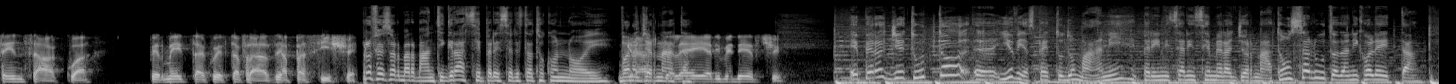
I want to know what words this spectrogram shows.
senza acqua permetta questa frase, appassisce. Professor Barbanti, grazie per essere stato con noi. Buona grazie giornata. Grazie a lei, arrivederci. E per oggi è tutto, eh, io vi aspetto domani per iniziare insieme la giornata. Un saluto da Nicoletta.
